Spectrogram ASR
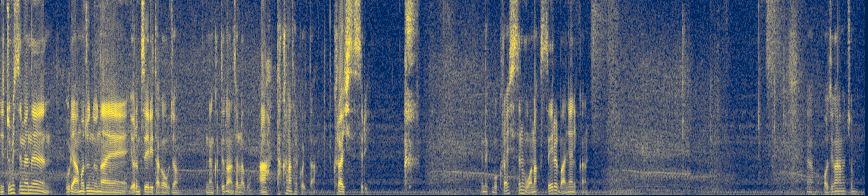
이제 좀 있으면은 우리 아마존 누나의 여름 세일이 다가오죠. 난 그때도 안 살라고. 아, 딱 하나 살 거 있다. 크라이시스 3. 근데 뭐 크라이시스는 워낙 세일을 많이 하니까. 그냥 어지간하면 좀 아,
